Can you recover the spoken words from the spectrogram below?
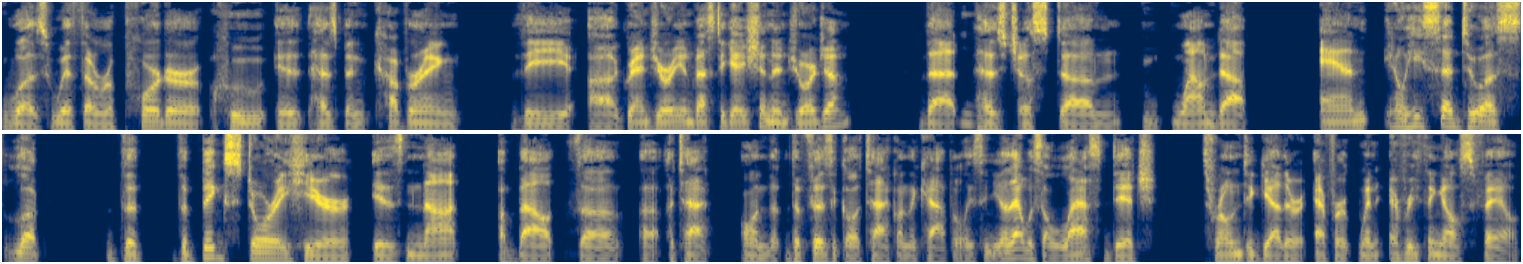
was with a reporter who is, has been covering the uh, grand jury investigation in Georgia that mm-hmm. has just um, wound up. And, you know, he said to us, look, the, the big story here is not about the uh, attack on the, the physical attack on the Capitol. He said, you know, that was a last ditch thrown together effort when everything else failed.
